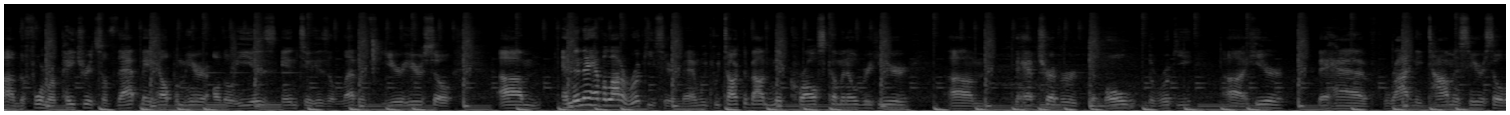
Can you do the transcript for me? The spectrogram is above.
uh, the former Patriot, so that may help him here, although he is into his 11th year here. So, um, and then they have a lot of rookies here, man. We, we talked about Nick Cross coming over here. Um, they have Trevor DeMole, the rookie, uh, here. They have Rodney Thomas here. So,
